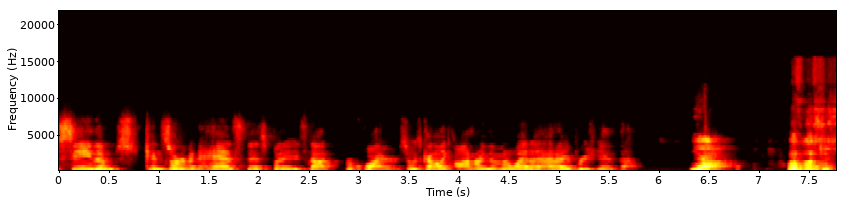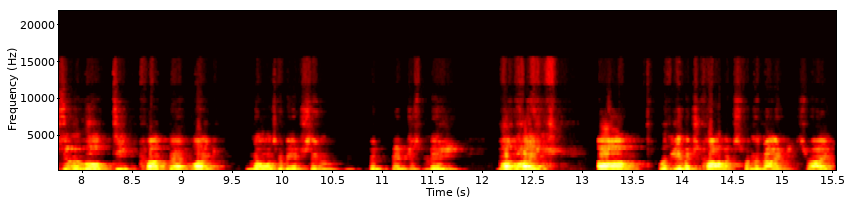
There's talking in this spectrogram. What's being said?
seeing them can sort of enhance this, but it's not required. So it's kind of like honoring them in a way, and I, and I appreciated that. Yeah, let's let's just do a little deep cut that like no one's gonna be interested in, but maybe just me. But like um, with Image Comics from the '90s, right?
